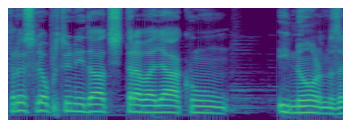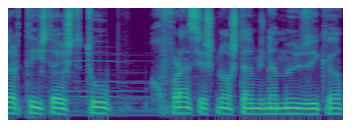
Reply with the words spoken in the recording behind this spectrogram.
trouxe-lhe oportunidades de trabalhar com enormes artistas de topo, referências que nós temos na música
